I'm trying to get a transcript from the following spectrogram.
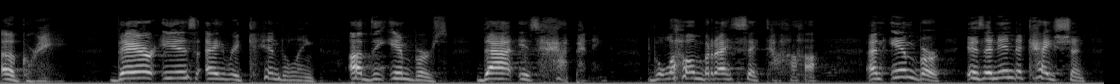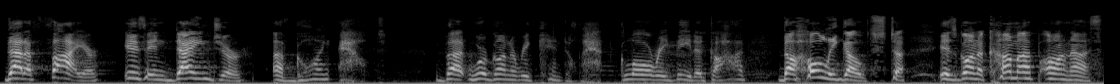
agree. There is a rekindling of the embers that is happening. An ember is an indication that a fire is in danger of going out. But we're going to rekindle that. Glory be to God. The Holy Ghost is going to come up on us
